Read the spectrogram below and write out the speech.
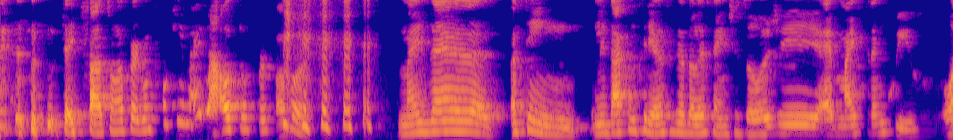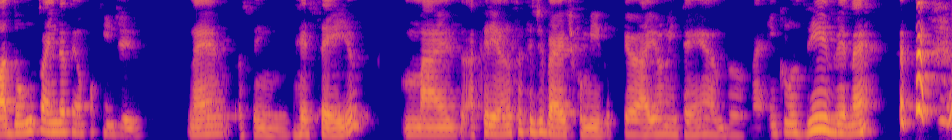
vocês façam uma pergunta um pouquinho mais alta, por favor. Mas é, assim, lidar com crianças e adolescentes hoje é mais tranquilo. O adulto ainda tem um pouquinho de, né, assim, receio, mas a criança se diverte comigo, porque aí eu não entendo. Né? Inclusive, né,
